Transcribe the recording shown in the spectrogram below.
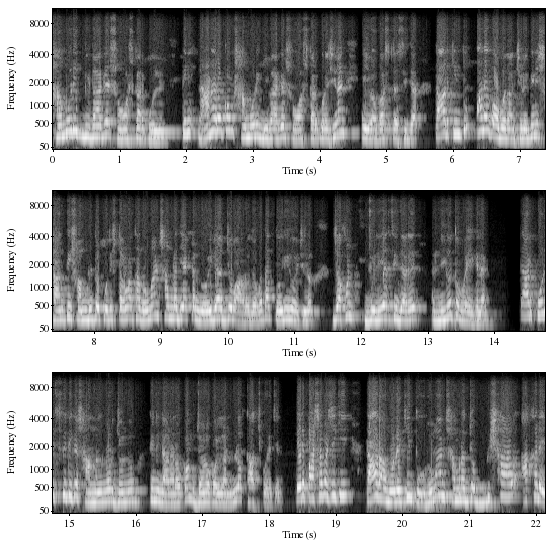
সামরিক বিভাগের সংস্কার করলেন। তিনি নানা রকম সামরিক বিভাগের সংস্কার করেছিলেন এই অগাস্টাস সিজার তার কিন্তু অনেক অবদান ছিল। তিনি শান্তি, সমৃদ্ধ প্রতিষ্ঠা করলেন। অর্থাৎ রোমান সাম্রাজ্যে একটা নৈরাজ্য বা অরাজকতা তৈরি হয়েছিল, যখন জুলিয়াস সিজারের নিহত হয়ে গেলেন। তার পরিস্থিতিকে সামলানোর জন্য তিনি নানা রকম জনকল্যাণমূলক কাজ করেছেন। এর পাশাপাশি কি তার আমলে কিন্তু রোমান সাম্রাজ্য বিশাল আকারে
